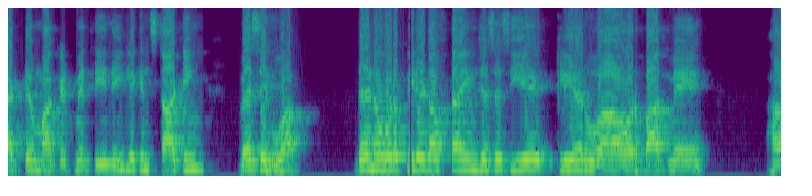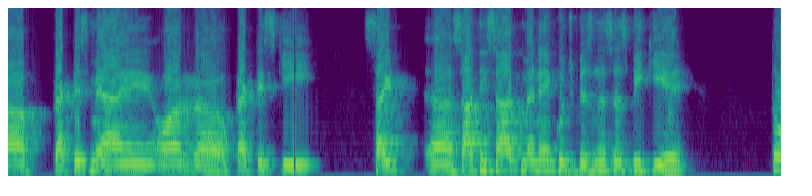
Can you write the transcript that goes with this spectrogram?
एक्टिव मार्केट में थे नहीं, लेकिन स्टार्टिंग वैसे हुआ। Then over a period of time जैसे सीए क्लियर हुआ और बाद में हाँ प्रैक्टिस में आए और प्रैक्टिस की। साइड साथ ही साथ मैंने कुछ बिजनेसेस भी किए। तो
